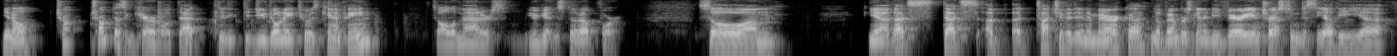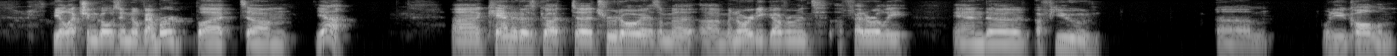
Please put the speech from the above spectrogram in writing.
you know, Trump Trump doesn't care about that. Did, did you donate to his campaign? It's all that matters. You're getting stood up for. So, um, yeah, that's that's a, a touch of it in America. November is going to be very interesting to see how the uh, the election goes in November. But um, yeah, uh, Canada's got uh, Trudeau as a, a, minority government uh, federally, and uh, a few um, what do you call them?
